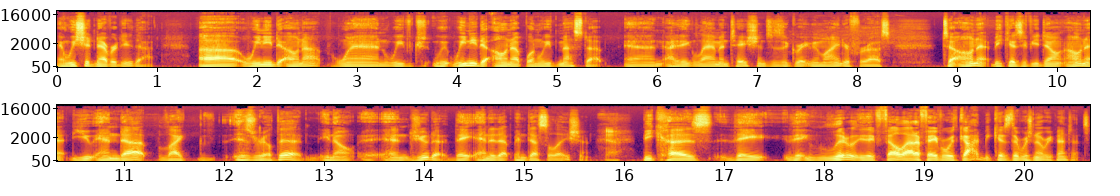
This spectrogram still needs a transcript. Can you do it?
and we should never do that. Uh, we need to own up when we've we, we need to own up when we've messed up, and I think Lamentations is a great reminder for us to own it because if you don't own it, you end up like Israel did, you know, and Judah. They ended up in desolation yeah. Because they they literally they fell out of favor with God because there was no repentance.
